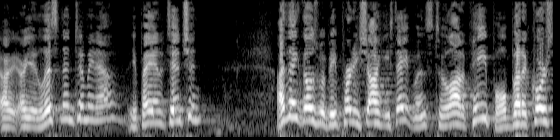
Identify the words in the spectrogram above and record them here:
Are you listening to me now? Are you paying attention? I think those would be pretty shocking statements to a lot of people, but of course,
